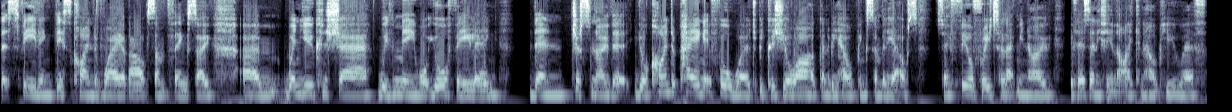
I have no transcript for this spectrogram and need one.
that's feeling this kind of way about something. So um, when you can share with me what you're feeling, then just know that you're kind of paying it forward because you are going to be helping somebody else. So feel free to let me know if there's anything that I can help you with.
